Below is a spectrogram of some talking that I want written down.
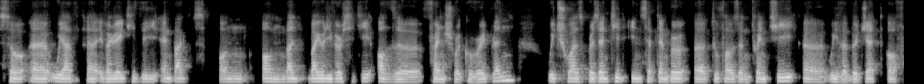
so uh, we have evaluated the impacts on on biodiversity of the French recovery plan, which was presented in September uh, 2020 uh, with a budget of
